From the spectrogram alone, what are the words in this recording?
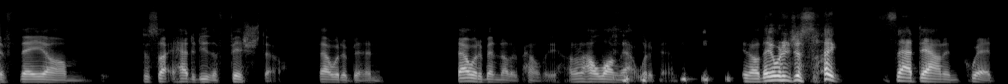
if they um decide, had to do the fish though. That would have been that would have been another penalty. I don't know how long that would have been. you know, they would have just like sat down and quit.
